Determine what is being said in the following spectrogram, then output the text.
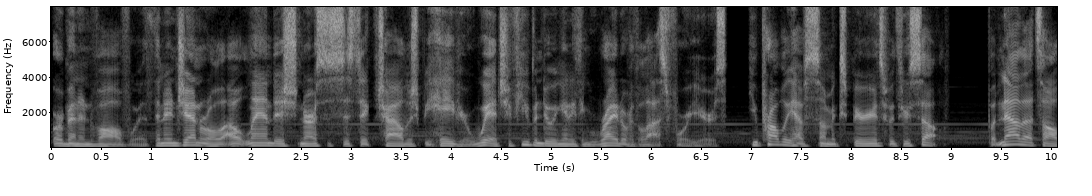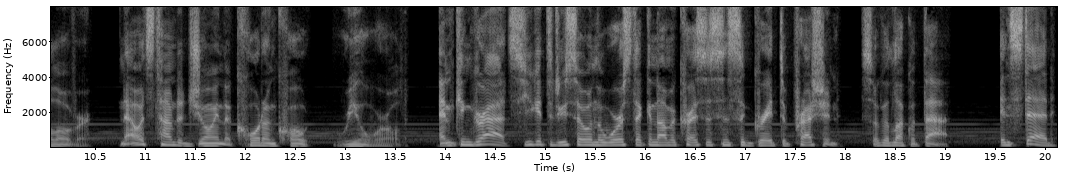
or been involved with, and in general, outlandish, narcissistic, childish behavior, which, if you've been doing anything right over the last four years, you probably have some experience with yourself. But now that's all over. Now it's time to join the quote unquote real world. And congrats, you get to do so in the worst economic crisis since the Great Depression, so good luck with that. Instead,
